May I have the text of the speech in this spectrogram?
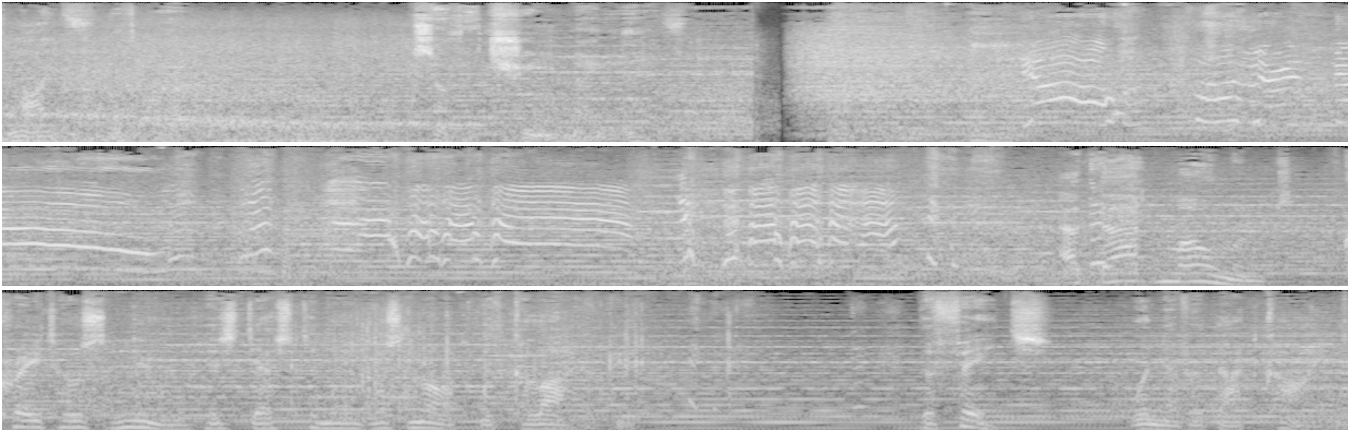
His life with her so that she may live. No! Father, no! At that moment, Kratos knew his destiny was not with Calliope. The fates were never that kind.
